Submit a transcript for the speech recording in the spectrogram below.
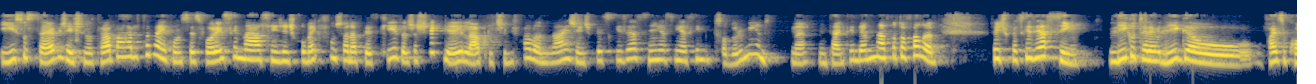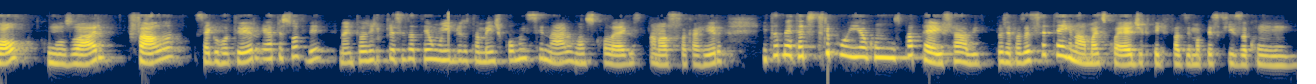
E isso serve, gente, no trabalho também. Quando vocês forem ensinar, assim, gente, como é que funciona a pesquisa, eu já cheguei lá pro time falando, ai, gente, pesquisa é assim, assim, assim, só dormindo, né? Não tá entendendo nada tô falando. Gente, pesquise assim. Liga o, tele, liga o. faz o call com o usuário, fala, segue o roteiro e a pessoa vê. Né? Então a gente precisa ter um híbrido também de como ensinar os nossos colegas a nossa carreira e também até distribuir alguns papéis, sabe? Por exemplo, às vezes você tem lá uma squad que tem que fazer uma pesquisa com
